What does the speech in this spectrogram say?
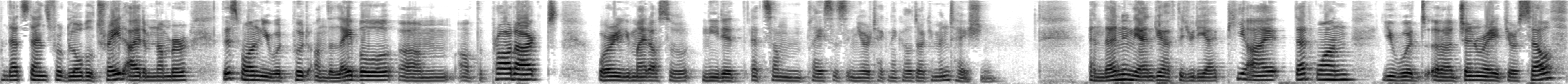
That stands for Global Trade Item Number. This one you would put on the label um, of the product, or you might also need it at some places in your technical documentation. And then in the end, you have the UDI PI. That one you would uh, generate yourself,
